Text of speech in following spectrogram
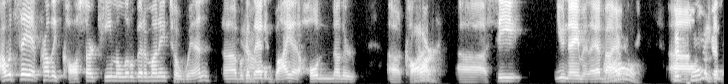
I would say it probably cost our team a little bit of money to win uh, because they had to buy a whole nother uh, car, uh, seat, you name it. They had buy Oh, everything. good uh, point. because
